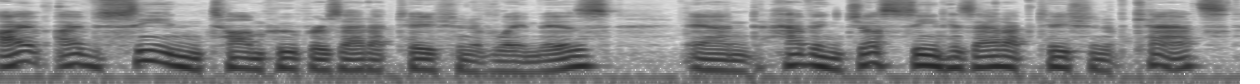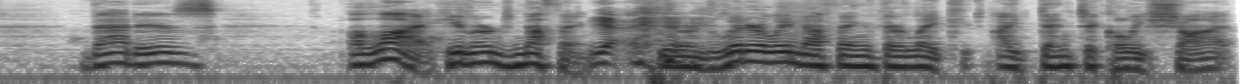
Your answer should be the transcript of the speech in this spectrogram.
I've I've seen Tom Hooper's adaptation of Les Mis, and having just seen his adaptation of Cats, that is a lie. He learned nothing. Yeah. he learned literally nothing. They're like identically shot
